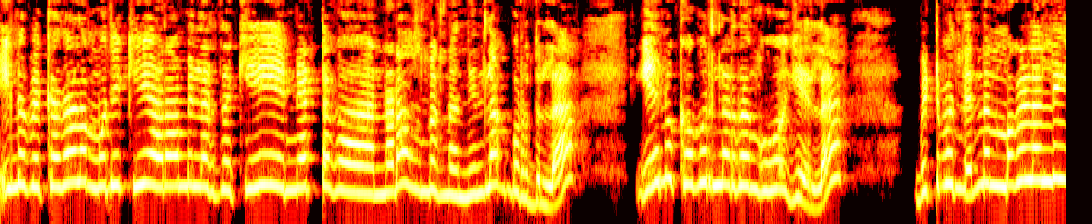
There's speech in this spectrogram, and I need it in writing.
ಇಲ್ಲ ಬೇಕಾದಳ ಮುದುಕಿ, ಆರಾಮಿಲ್ಲರ್ದಕಿ, ನೆಟ್ಟಗ ನಡಸ್ಬೇಕು ನಾನು ನಿನ್ಲಕ್ ಬರುದಿಲ್ಲ ಏನು ಕಬರ್ಲಾರ್ದಂಗ ಹೋಗಿ ಅಲ್ಲ? ಬಿಟ್ಟು ಬಂದೆ ನನ್ನ ಮಗಳಲ್ಲಿ.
